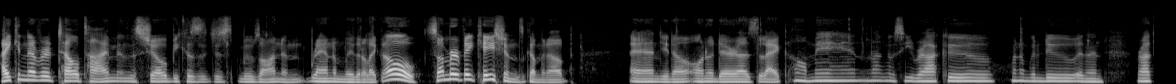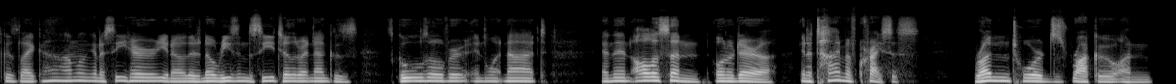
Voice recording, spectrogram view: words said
I can never tell time in this show because it just moves on and randomly they're like, "Oh, summer vacation's coming up." And you know, Onodera's like, "Oh man, I'm not gonna see Raku. What I'm gonna do?" And then Raku's like, oh, "I'm not gonna see her. You know, there's no reason to see each other right now because school's over and whatnot." And then all of a sudden, Onodera, in a time of crisis, run towards Raku on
